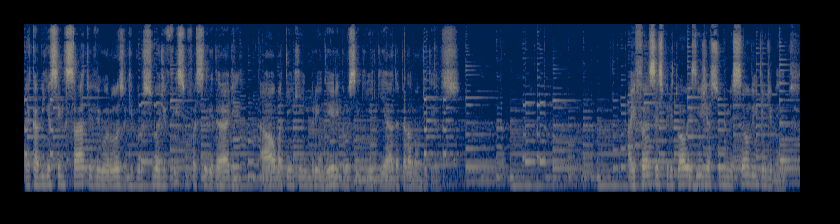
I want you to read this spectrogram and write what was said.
É caminho sensato e vigoroso que, por sua difícil facilidade, a alma tem que empreender e prosseguir guiada pela mão de Deus. A infância espiritual exige a submissão do entendimento.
